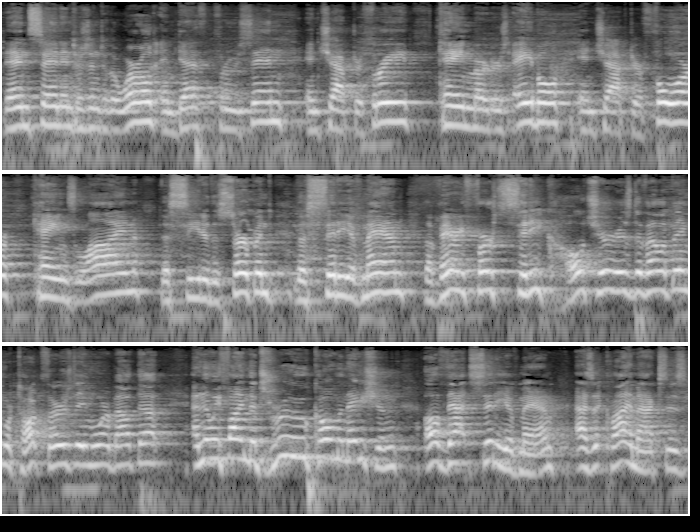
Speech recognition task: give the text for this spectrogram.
Then sin enters into the world and death through sin in chapter 3. Cain murders Abel in chapter 4. Cain's line, the seed of the serpent, the city of man. The very first city culture is developing. We'll talk Thursday more about that. And then we find the true culmination of that city of man as it climaxes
